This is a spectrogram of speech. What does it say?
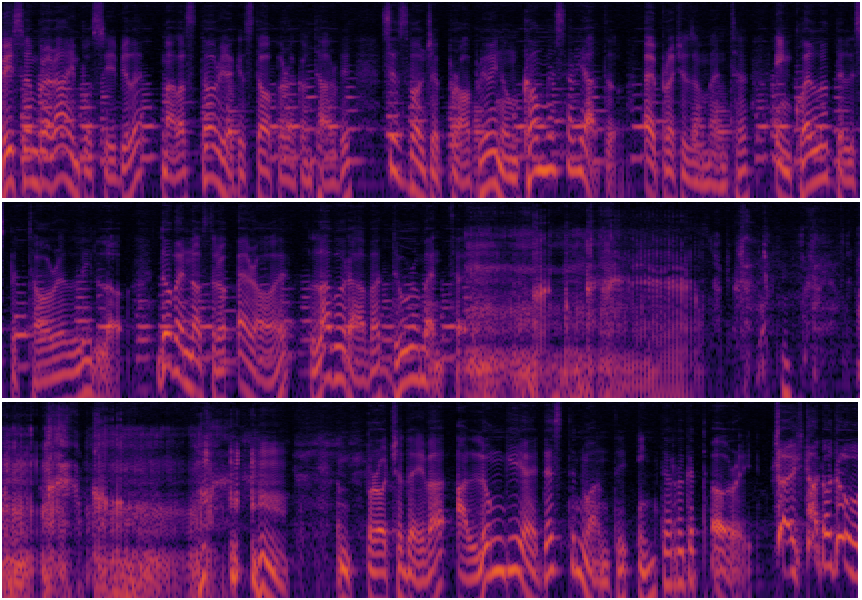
Vi sembrerà impossibile, ma la storia che sto per raccontarvi si svolge proprio in un commissariato, e precisamente in quello dell'ispettore Lillo, dove il nostro eroe lavorava duramente. Procedeva a lunghi ed estenuanti interrogatori. Sei stato tu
